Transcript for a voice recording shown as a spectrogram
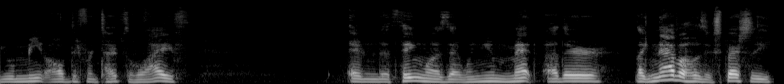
you meet all different types of life. And the thing was that when you met other, like Navajos especially,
